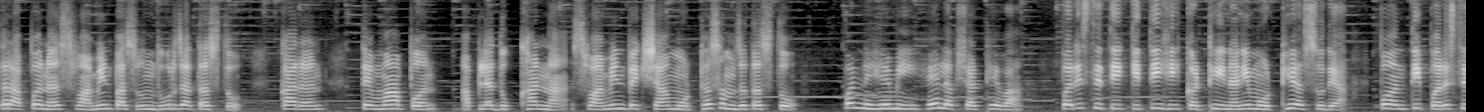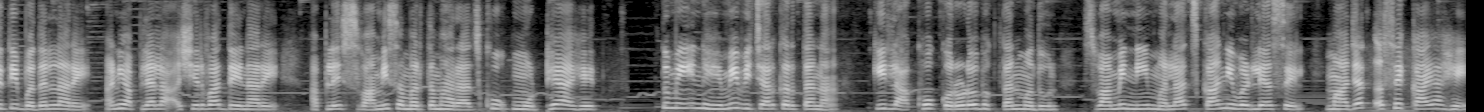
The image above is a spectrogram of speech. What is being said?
तर आपणच स्वामींपासून दूर जात असतो. कारण तेव्हा आपण आपल्या दुःखांना स्वामींपेक्षा मोठं समजत असतो. पण नेहमी हे लक्षात ठेवा परिस्थिती कितीही कठीण आणि मोठी असू द्या पण ती परिस्थिती बदलणारे आणि आपल्याला आशीर्वाद देणारे आपले स्वामी समर्थ महाराज खूप मोठे आहेत. तुम्ही नेहमी विचार करताना की लाखो करोडो भक्तांमधून स्वामींनी मलाच का निवडले असेल? माझ्यात असे काय आहे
